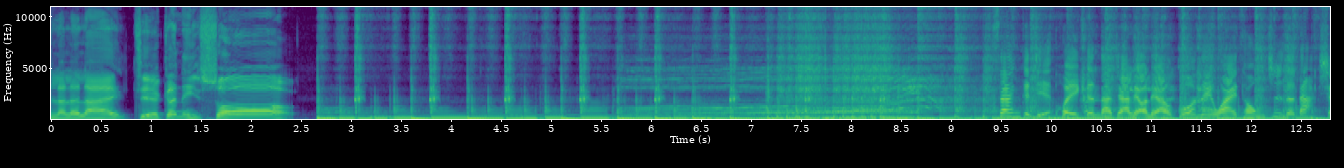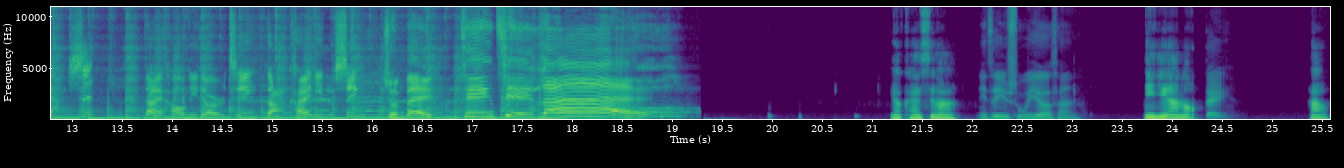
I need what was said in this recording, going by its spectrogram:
来来来，姐跟你说，三个姐会跟大家聊聊国内外同志的大小事。戴好你的耳机，打开你的心，准备听起来。要开始吗？你自己数一二三。你已经按了。对。好，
